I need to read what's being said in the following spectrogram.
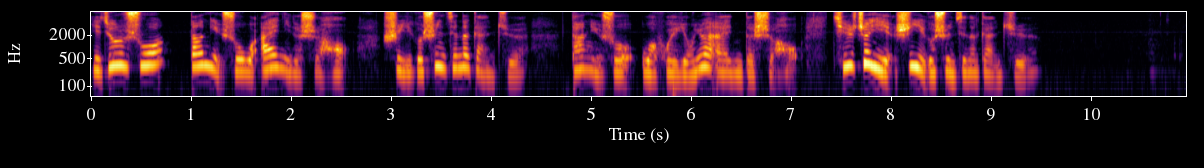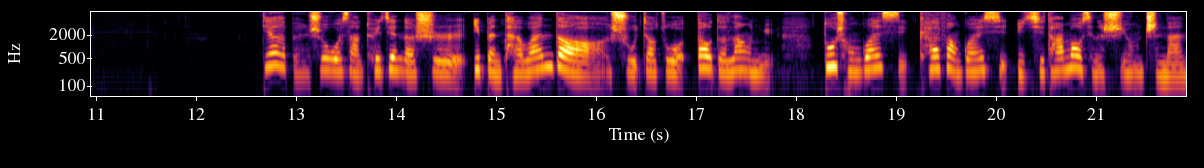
也就是说，当你说我爱你的时候，是一个瞬间的感觉。当你说我会永远爱你的时候，其实这也是一个瞬间的感觉。第二本书我想推荐的是一本台湾的书，叫做《道德浪女：多重关系、开放关系与其他冒险的使用指南》。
